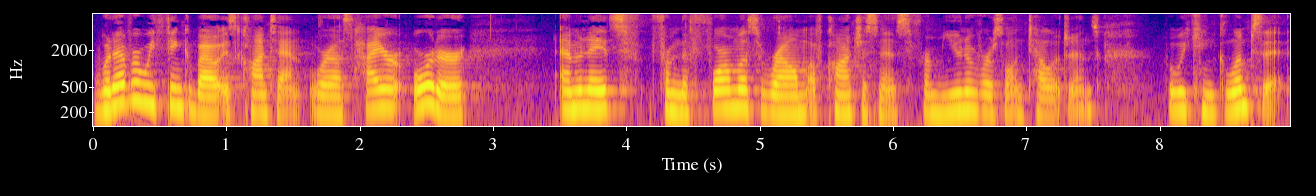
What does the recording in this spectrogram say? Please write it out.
whatever we think about is content, whereas higher order emanates from the formless realm of consciousness, from universal intelligence. But we can glimpse it,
